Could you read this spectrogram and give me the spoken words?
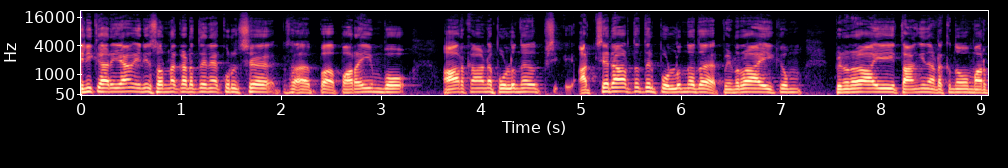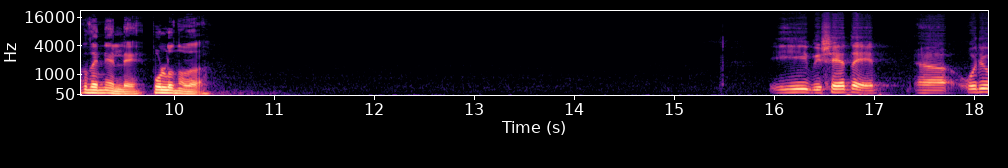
എനിക്കറിയാം ഇനി സ്വർണക്കടത്തിനെ കുറിച്ച് പറയുമ്പോൾ ആർക്കാണ് പൊള്ളുന്നത്? അക്ഷരാർത്ഥത്തിൽ പൊള്ളുന്നത് പിണറായിക്കും പിണറായി താങ്ങി നടക്കുന്നവന്മാർക്ക് തന്നെയല്ലേ പൊള്ളുന്നത്? ഈ വിഷയത്തെ ഒരു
